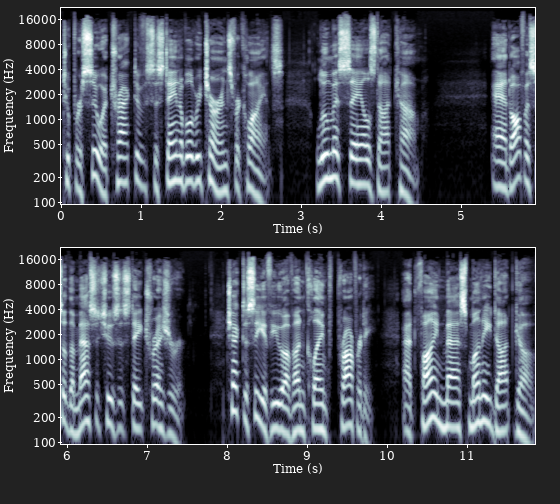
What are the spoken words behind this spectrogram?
to pursue attractive, sustainable returns for clients. LoomisSayles.com. And Office of the Massachusetts State Treasurer. Check to see if you have unclaimed property at findmassmoney.gov.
